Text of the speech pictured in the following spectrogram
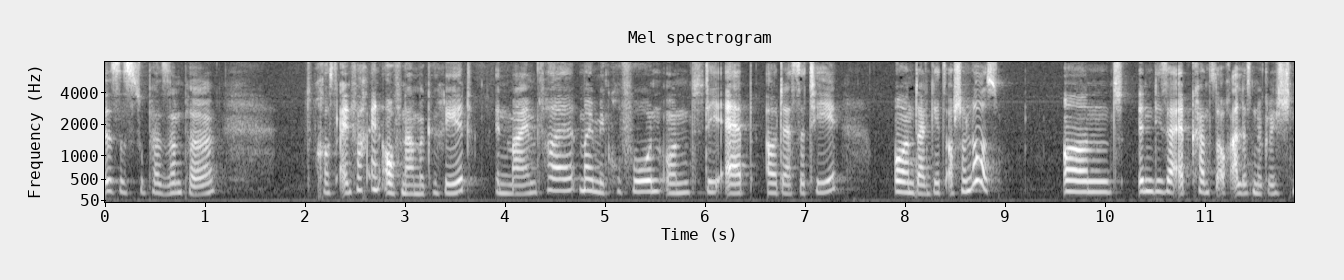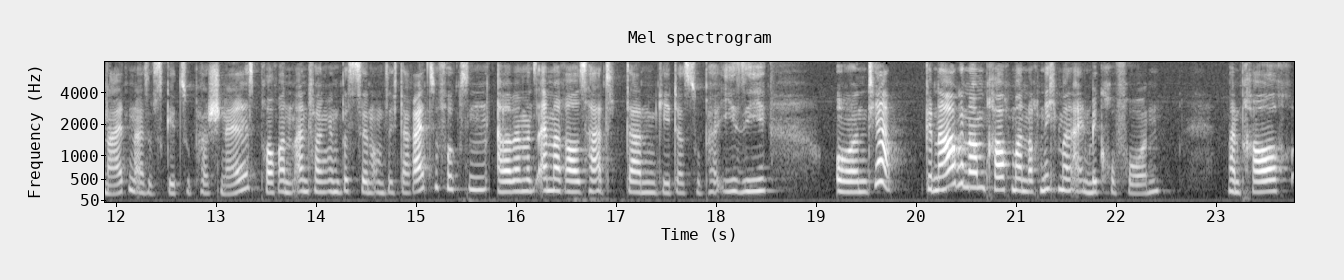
ist es super simpel. Du brauchst einfach ein Aufnahmegerät, in meinem Fall mein Mikrofon und die App Audacity und dann geht's auch schon los. Und in dieser App kannst du auch alles Mögliche schneiden, also es geht super schnell. Es braucht am Anfang ein bisschen, um sich da reinzufuchsen, aber wenn man es einmal raus hat, dann geht das super easy. Und ja, genau genommen braucht man noch nicht mal ein Mikrofon. Man braucht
